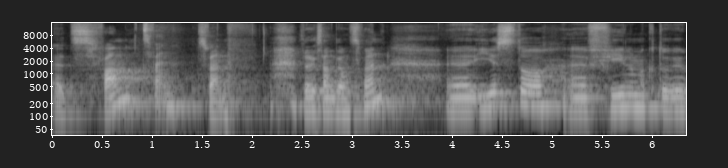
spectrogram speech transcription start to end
y, Cwan. Sven. Sven. Z Aleksandrą. Y, Jest to film, który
